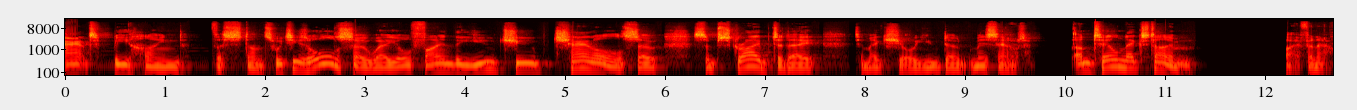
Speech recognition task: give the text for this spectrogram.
at Behind the Stunts, which is also where you'll find the YouTube channel. So subscribe today to make sure you don't miss out. Until next time, bye for now.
